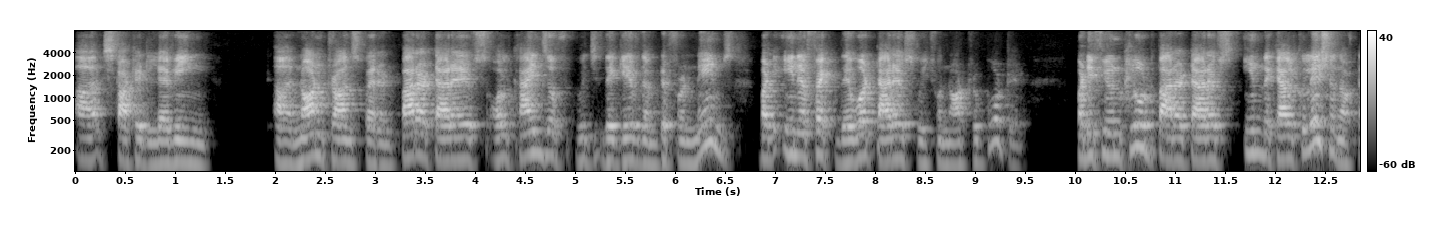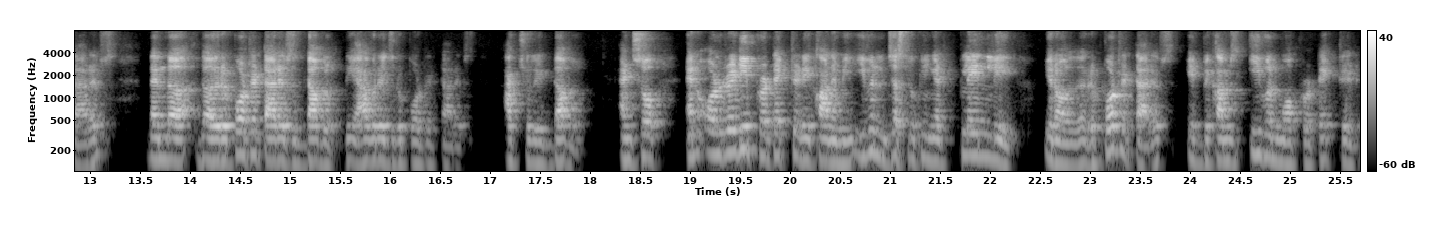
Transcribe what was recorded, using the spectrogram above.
uh, it started levying uh, non-transparent para tariffs, all kinds of which they gave them different names, but in effect they were tariffs which were not reported. But if you include para tariffs in the calculation of tariffs, then the, the reported tariffs double. The average reported tariffs actually double. And so an already protected economy, even just looking at plainly, you know, the reported tariffs, it becomes even more protected,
